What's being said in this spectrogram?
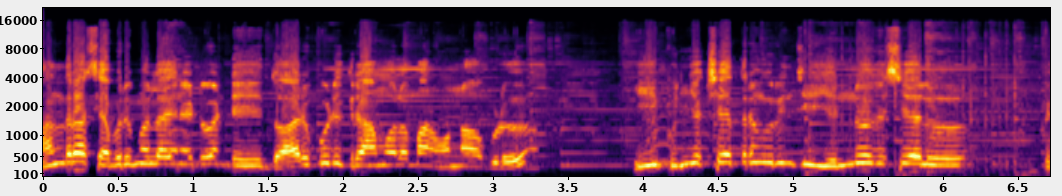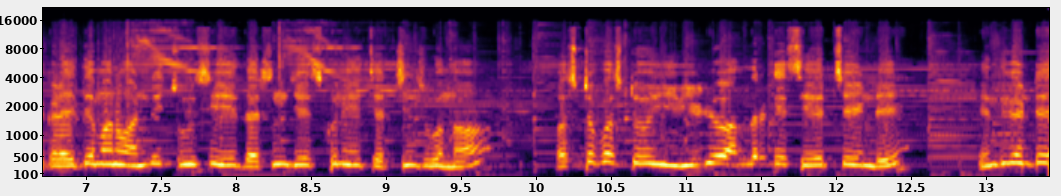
ఆంధ్ర శబరిమల అయినటువంటి ద్వారపూడి గ్రామంలో మనం ఉన్నాం ఇప్పుడు ఈ పుణ్యక్షేత్రం గురించి ఎన్నో విషయాలు ఇక్కడైతే మనం అన్ని చూసి దర్శనం చేసుకుని చర్చించుకుందాం. ఫస్ట్ ఫస్ట్ ఈ వీడియో అందరికీ షేర్ చేయండి. ఎందుకంటే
